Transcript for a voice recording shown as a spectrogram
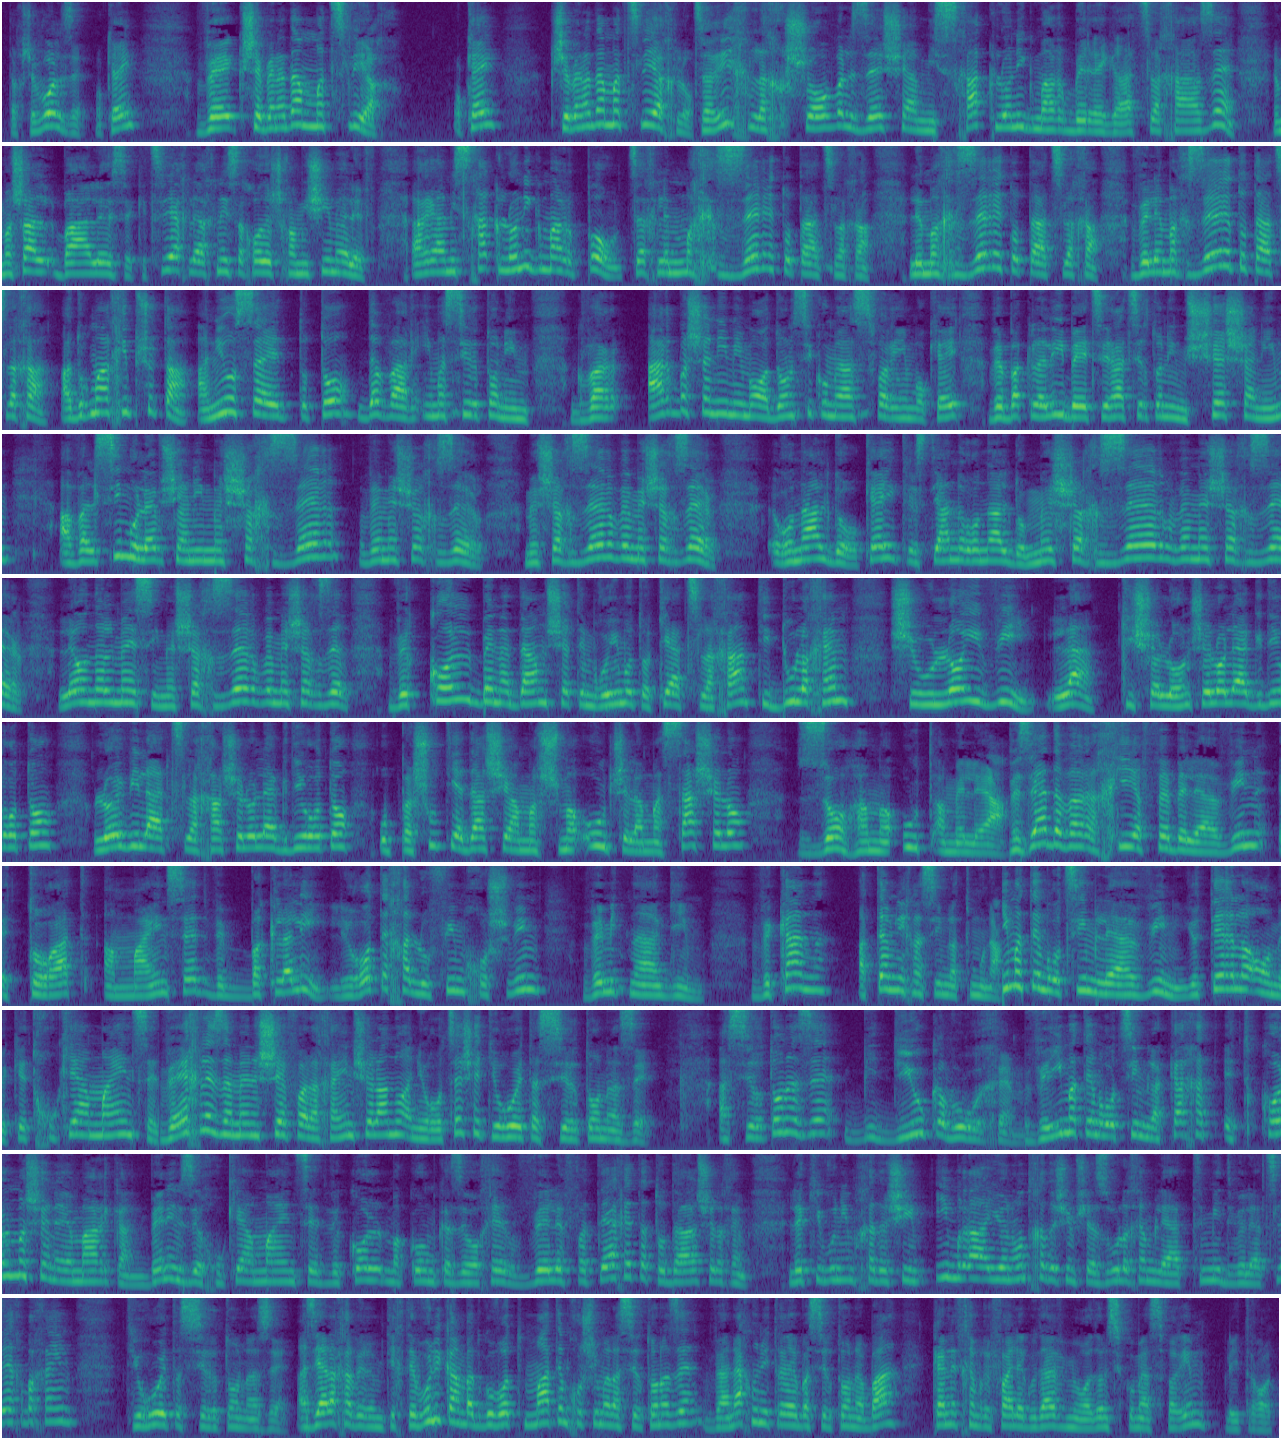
תחשבו על זה, אוקיי? וכשבן אדם מצליח, אוקיי? כשבן אדם מצליח לו, צריך לחשוב על זה שהמשחק לא נגמר ברגע ההצלחה הזה. למשל, בעל עסק הצליח להכניס החודש 50 אלף, הרי המשחק לא נגמר פה, צריך למחזר את אותה הצלחה, למחזר את אותה הצלחה, ולמחזר את אותה הצלחה. הדוגמה הכי פשוטה, אני עושה את אותו דבר עם הסרטונים כבר ארבע שנים ממועדון סיכומי הספרים, אוקיי? ובכללי ביצירת סרטונים שש שנים, אבל שימו לב שאני משחזר ומשחזר, משחזר ומשחזר. רונלדו, אוקיי? קריסטיאנו רונלדו, משחזר ומשחזר. ליאונל מסי, משחזר ומשחזר. וכל בן אדם שאתם רואים אותו כהצלחה, תדעו לכם שהוא לא הביא לכישלון שלו להגדיר אותו, לא הביא להצלחה שלו להגדיר אותו, הוא פשוט ידע שהמשמעות של המסע שלו זו המהות המלאה. וזה הדבר הכי יפה בלהבין את תורת ה mindset ובכללי, לראות איך אלופים חושבים ומתנהגים. וכאן אתם נכנסים לתמונה. אם אתם רוצים להבין יותר לעומק את חוקי ה mindset ואיך לזמן שפע לחיים שלנו, אני רוצה שתראו את הסרטון הזה. הסרטון הזה בדיוק עבורכם. ואם אתם רוצים לקחת את כל מה שנאמר כאן, בין אם זה חוקי ה mindset וכל מקום כזה או אחר, ולפתח את התודעה שלכם לכיוונים חדשים, עם רעיונות חדשים שיעזרו לכם להתמיד ולהצליח בחיים, תראו את הסרטון הזה. אז יאללה חברים, תכתבו לי כאן בתגובות מה אתם חושבים על הסרטון הזה, ואנחנו נתראה בסרטון הבא. כאן איתכם רפאל יגודאי ממועדון סיכומי הספרים, להתראות.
